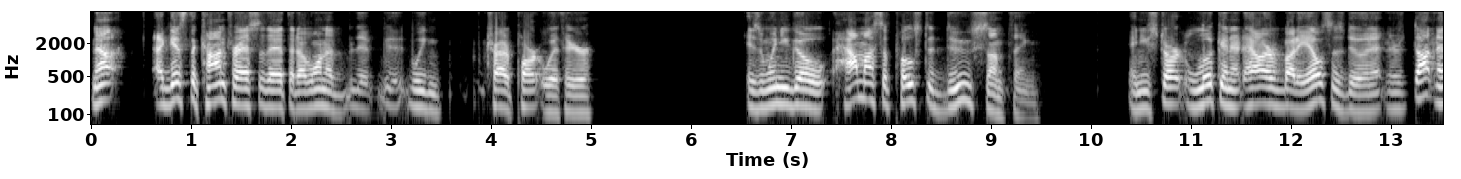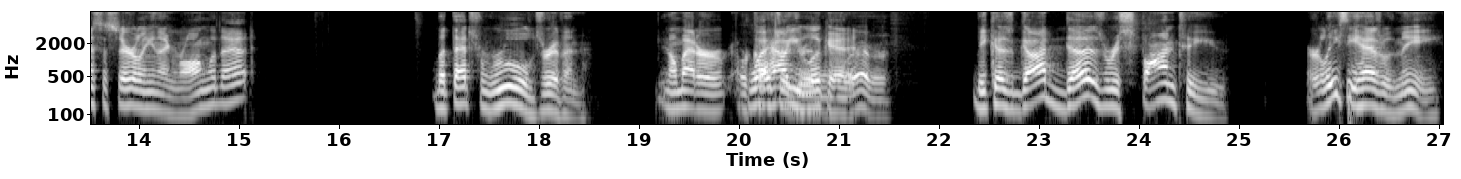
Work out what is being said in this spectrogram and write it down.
now, I guess the contrast of that that I want to we can try to part with here is when you go, how am I supposed to do something? And you start looking at how everybody else is doing it, and there's not necessarily anything wrong with that, but that's rule driven. No matter what, how you look at it because God does respond to you, or at least He has with me.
